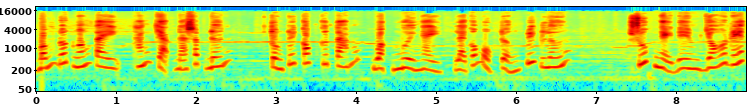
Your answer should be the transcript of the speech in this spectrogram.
Bấm đốt ngón tay, tháng chạp đã sắp đến, trong tuyết cốc cứ 8 hoặc 10 ngày lại có một trận tuyết lớn. Suốt ngày đêm gió rét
